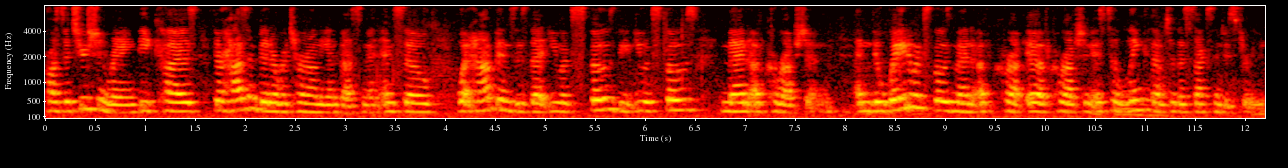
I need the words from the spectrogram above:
prostitution ring because there hasn't been a return on the investment. And so what happens is that you expose the, you expose men of corruption. And the way to expose men of, corru- of corruption is to link them to the sex industry.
